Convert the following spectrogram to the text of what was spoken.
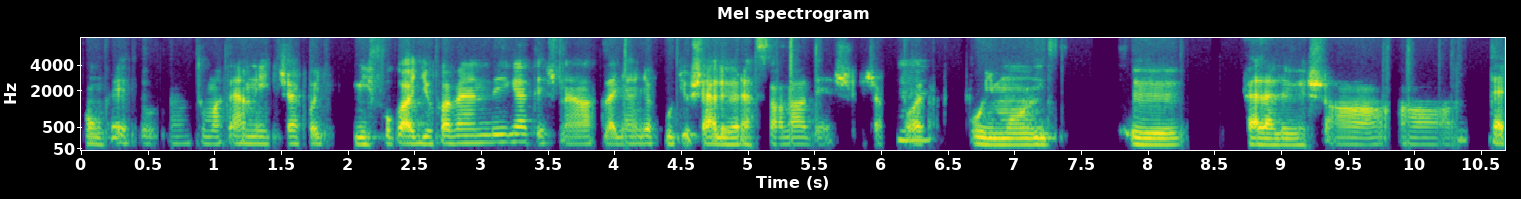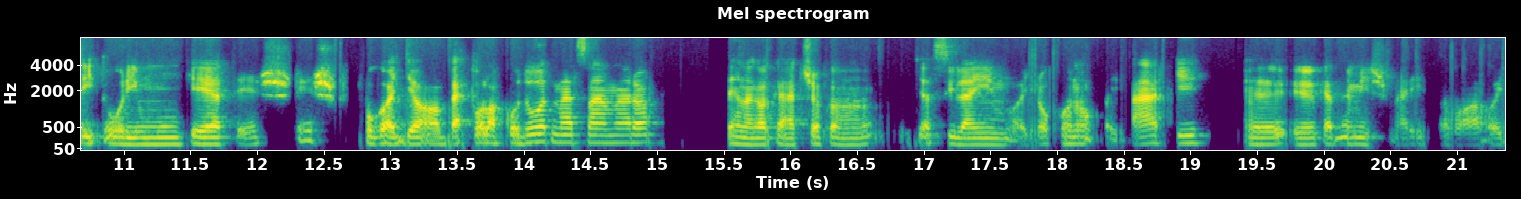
konkrétumot említsek, hogy mi fogadjuk a vendéget, és ne az legyen, hogy a kutyus előre szalad, és, és akkor mm. úgymond ő felelős a, a teritoriumunkért, és, és fogadja a betolakodót, mert számára tényleg akár csak a, a szüleim, vagy rokonok, vagy bárki, őket nem ismeri, szóval, hogy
